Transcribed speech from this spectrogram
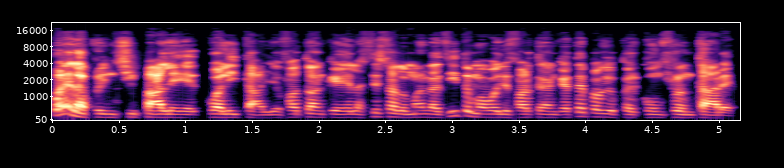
Qual è la principale qualità? Gli ho fatto anche la stessa domanda a Zito, ma voglio fartela anche a te proprio per confrontare,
